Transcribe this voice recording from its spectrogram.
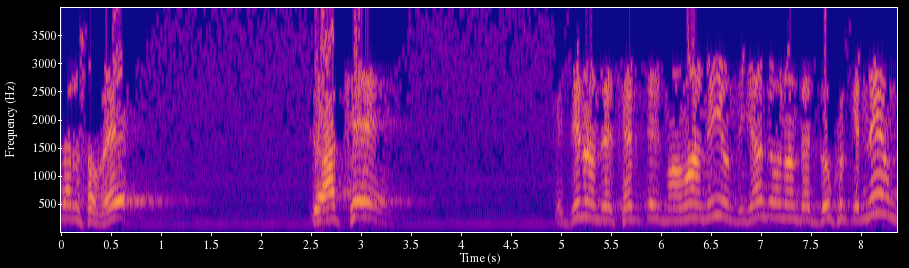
ترس ہوئے تو آخے کہ جنہوں کے سر سے ماوا نہیں ہوں تو انہوں کے دکھ کنے ہوں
